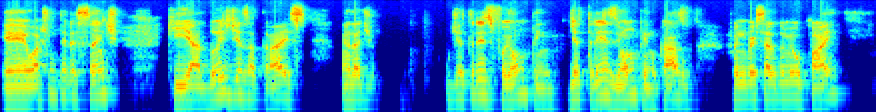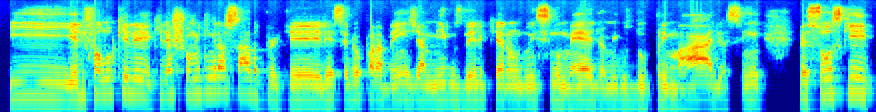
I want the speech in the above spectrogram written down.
É, eu acho interessante que há dois dias atrás, na verdade, dia 13 foi ontem, dia 13, ontem no caso, foi aniversário do meu pai, e ele falou que ele, que ele achou muito engraçado, porque ele recebeu parabéns de amigos dele que eram do ensino médio, amigos do primário, assim, pessoas que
